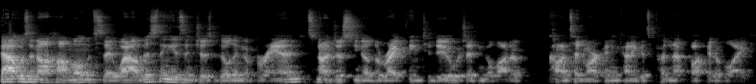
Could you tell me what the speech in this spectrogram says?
that was an aha moment to say, wow, this thing isn't just building a brand. It's not just, you know, the right thing to do, which I think a lot of content marketing kind of gets put in that bucket of like,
